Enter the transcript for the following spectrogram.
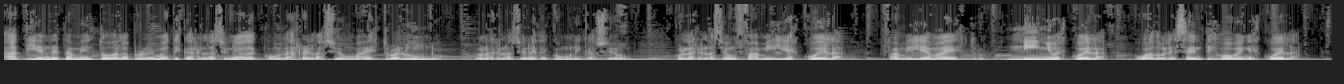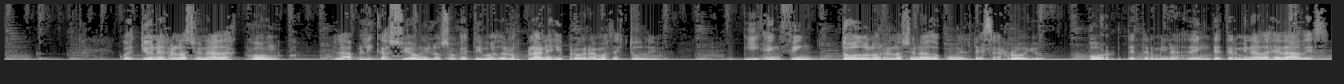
atiende también toda la problemática relacionada con la relación maestro-alumno, con las relaciones de comunicación, con la relación familia-escuela, familia-maestro, niño-escuela o adolescente y joven escuela. Cuestiones relacionadas con la aplicación y los objetivos de los planes y programas de estudio. Y, en fin, todo lo relacionado con el desarrollo por en determinadas edades,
